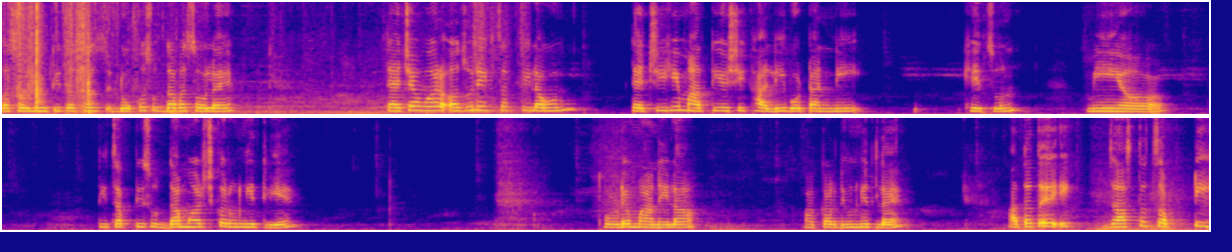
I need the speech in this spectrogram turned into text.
बसवली होती तसंच डोकंसुद्धा बसवलं आहे त्याच्यावर अजून एक चकती लावून त्याचीही माती अशी खाली बोटांनी खेचून मी ती चकतीसुद्धा मर्च करून घेतली आहे थोडं मानेला आकार देऊन घेतला आहे आता तर एक जास्त चपटी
